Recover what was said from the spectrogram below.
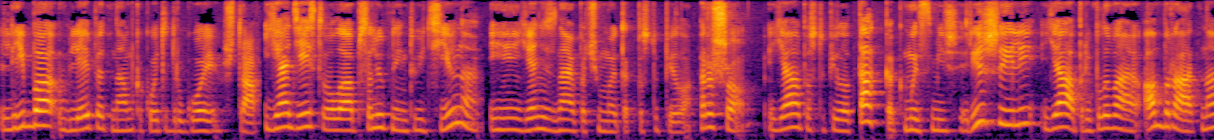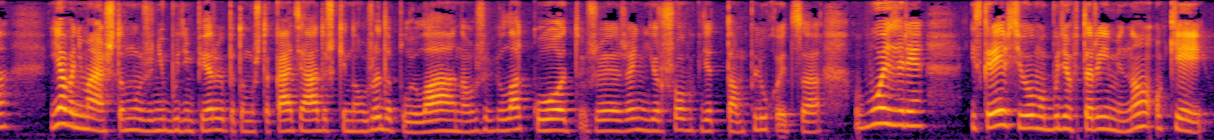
либо влепят нам какой-то другой штраф. Я действовала абсолютно интуитивно, и я не знаю, почему я так поступила. Хорошо, я поступила так, как мы с Мишей решили, я приплываю обратно, я понимаю, что мы уже не будем первые, потому что Катя Адушкина уже доплыла, она уже вела код, уже Женя Ершов где-то там плюхается в озере, и, скорее всего, мы будем вторыми, но окей,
